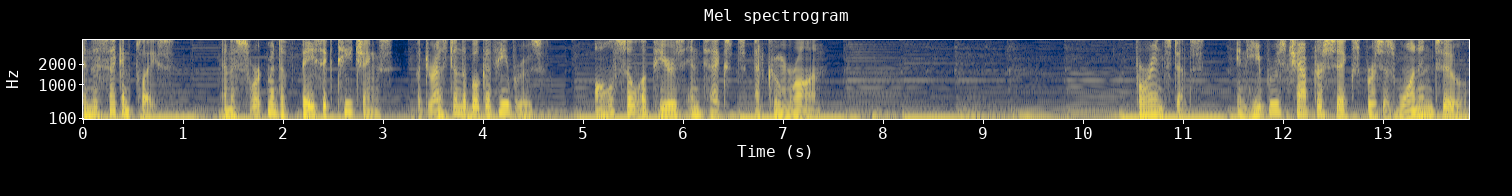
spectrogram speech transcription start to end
In the second place, an assortment of basic teachings addressed in the book of Hebrews also appears in texts at Qumran. For instance, in Hebrews chapter 6 verses 1 and 2,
